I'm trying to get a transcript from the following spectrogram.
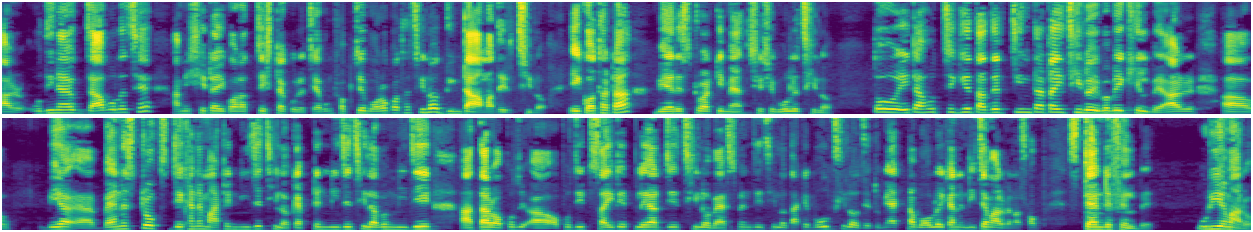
আর অধিনায়ক যা বলেছে আমি সেটাই করার চেষ্টা করেছি এবং সবচেয়ে বড় কথা ছিল দিনটা আমাদের ছিল। এই কথাটা বিয়ারেস্টো আর কি ম্যাচ শেষে বলেছিল। তো এটা হচ্ছে গিয়ে তাদের চিন্তাটাই ছিল এভাবে খেলবে। আর ব্যানস্টোক্স যেখানে মাঠে নিজে ছিল ক্যাপ্টেন নিজে ছিল এবং নিজে তার অপোজিট সাইডে প্লেয়ার যে ছিল ব্যাটসম্যান যে ছিল, তাকে বলছিল যে তুমি একটা বলও এখানে নিচে মারবে না, সব স্ট্যান্ডে ফেলবে। উড়িয়ে মারো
